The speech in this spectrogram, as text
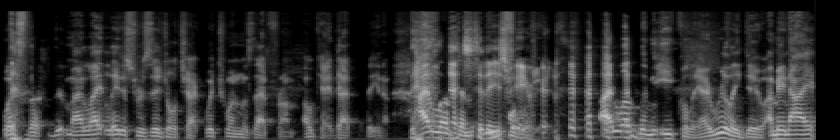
What's the, the- my light, latest residual check? Which one was that from? Okay, that you know, I love them. Today's equally. favorite. I love them equally. I really do. I mean, I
